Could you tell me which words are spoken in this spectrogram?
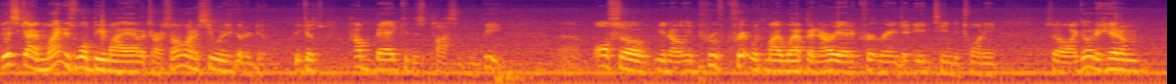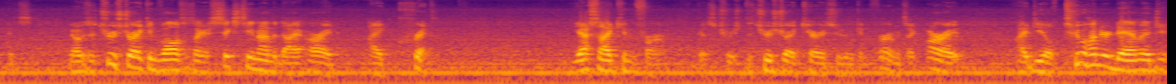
This guy might as well be my avatar, so I want to see what he's going to do because how bad could this possibly be? Uh, also, you know, improve crit with my weapon. I already had a crit range of 18 to 20, so I go to hit him. It's you know, there's a true strike involved. It's like a 16 on the die. All right, I crit. Yes, I confirm because true, the true strike carries through to the confirm. It's like, all right, I deal 200 damage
